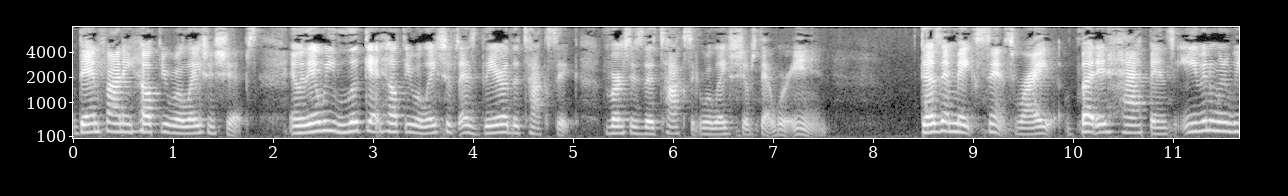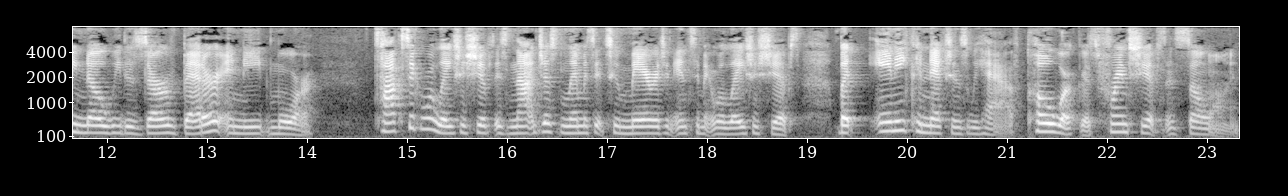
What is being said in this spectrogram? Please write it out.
then finding healthy relationships and then we look at healthy relationships as they're the toxic versus the toxic relationships that we're in doesn't make sense right but it happens even when we know we deserve better and need more toxic relationships is not just limited to marriage and intimate relationships but any connections we have co-workers friendships and so on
